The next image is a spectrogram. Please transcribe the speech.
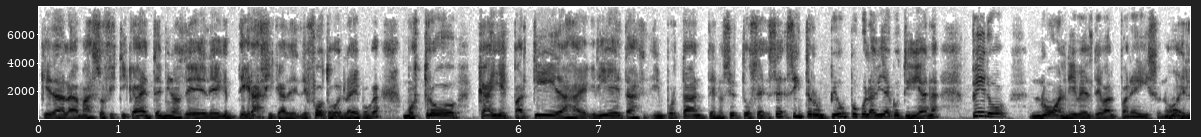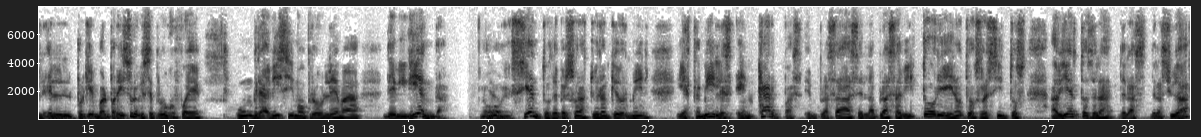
que era la más sofisticada en términos de, gráfica, de, foto en la época, mostró calles partidas, grietas importantes, ¿no es cierto? Se, se, interrumpió un poco la vida cotidiana, pero no al nivel de Valparaíso, ¿no? El, el, porque en Valparaíso lo que se produjo fue un gravísimo problema de vivienda ¿no? Cientos de personas tuvieron que dormir y hasta miles en carpas emplazadas en la Plaza Victoria y en otros recintos abiertos de la, de las, de la ciudad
